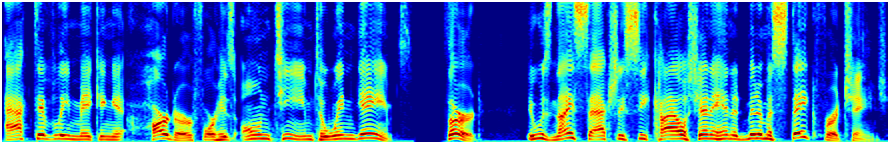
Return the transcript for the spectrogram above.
actively making it harder for his own team to win games. Third, it was nice to actually see Kyle Shanahan admit a mistake for a change.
